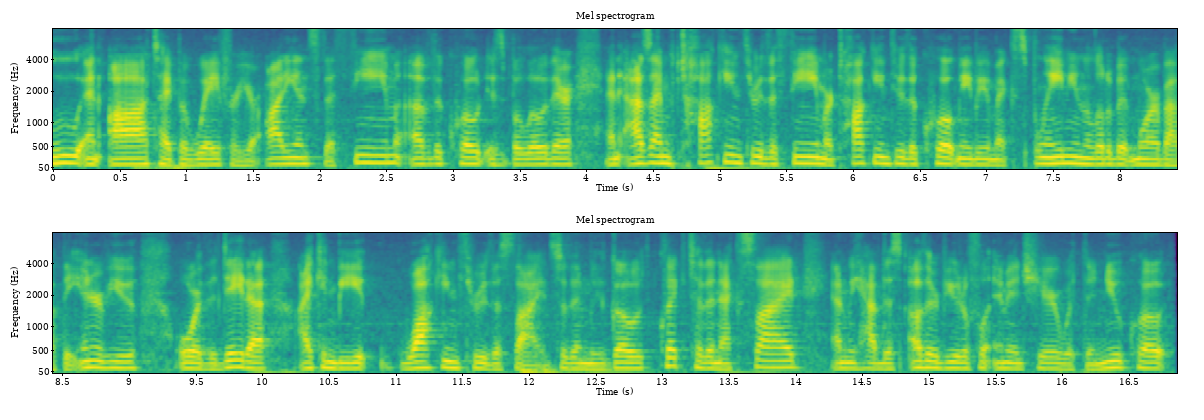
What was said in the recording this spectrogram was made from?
ooh and ah type of way for your audience. The theme of the quote is below there. And as I'm talking through the theme or talking through the quote, maybe I'm explaining a little bit more about the interview or the data, I can be walking through the slide. So then we go click to the next slide and we have this other beautiful image here with the new quote.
